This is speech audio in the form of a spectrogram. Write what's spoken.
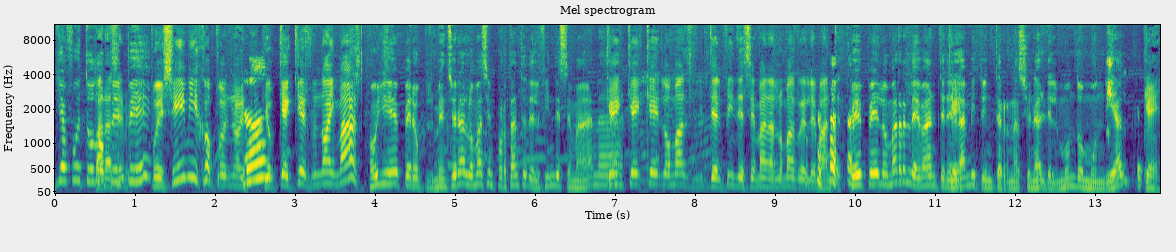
¿Ya fue todo, Para hacer- Pepe? Pues sí, mijo, pues no, ¿Ya? yo- ¿qué quieres? No hay más. Oye, pero pues menciona lo más importante del fin de semana. ¿Qué, qué, qué es lo más del fin de semana, lo más relevante? Pepe, lo más relevante en ¿Qué? el ámbito internacional del mundo mundial. ¿Qué?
